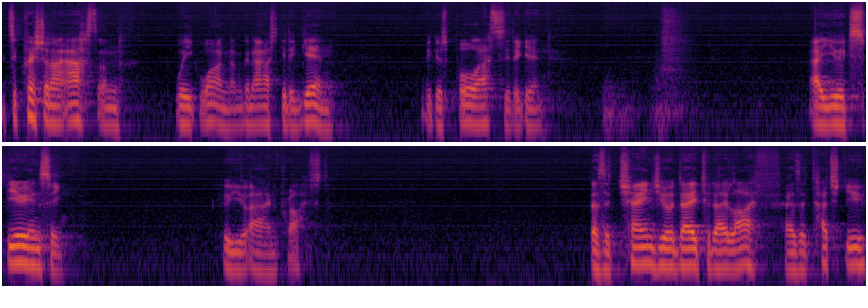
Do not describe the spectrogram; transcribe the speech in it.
It's a question I asked on week one. I'm going to ask it again because Paul asks it again. Are you experiencing who you are in Christ? Does it change your day to day life? Has it touched you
